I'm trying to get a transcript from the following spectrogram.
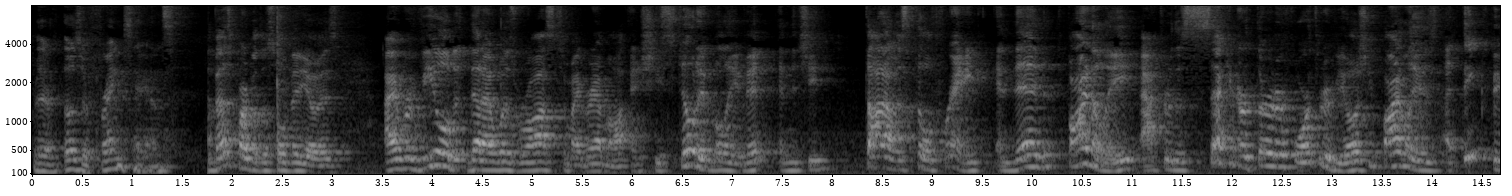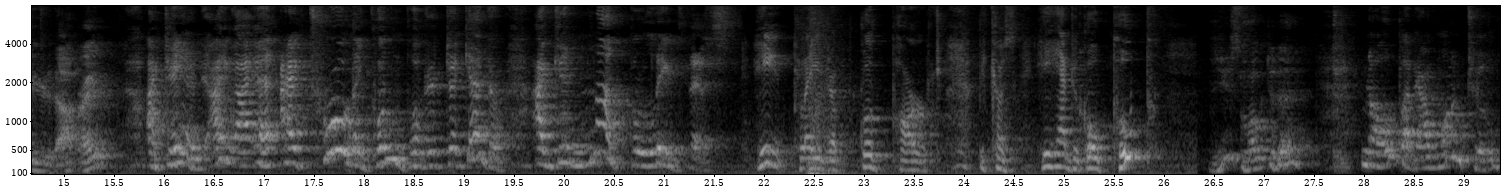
They're- Those are Frank's hands. The best part about this whole video is I revealed that I was Ross to my grandma, and she still didn't believe it, and then she thought I was still Frank. And then finally, after the second or third or fourth reveal, she finally is, I think, figured it out, right? I did. I, I, I truly couldn't put it together. I did not believe this. He played a good part because he had to go poop. Did you smoke today? No, but I want to.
